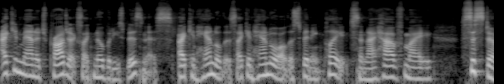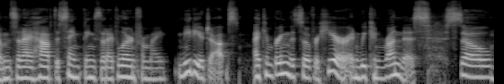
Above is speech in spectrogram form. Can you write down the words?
I can manage projects like nobody's business. I can handle this. I can handle all the spinning plates. And I have my systems and I have the same things that I've learned from my media jobs. I can bring this over here and we can run this. So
